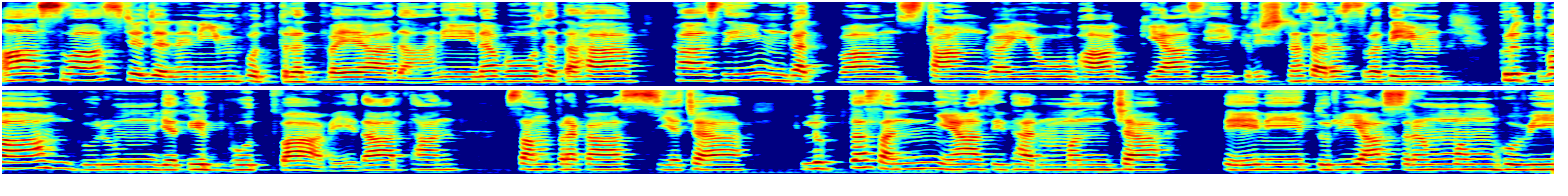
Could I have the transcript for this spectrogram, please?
आस्वास्य जननीं पुत्रद्वयादानेन बोधतः। काशीं गत्वांष्टाङ्गयो भाग्यासि कृष्णसरस्वतीं कृत्वां गुरुं यतिर्भूत्वा वेदार्थान् सम्प्रकाश्य च। लुप्तसन्न्यासिधर्मं च तेने तुर्याश्रमं भुवि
